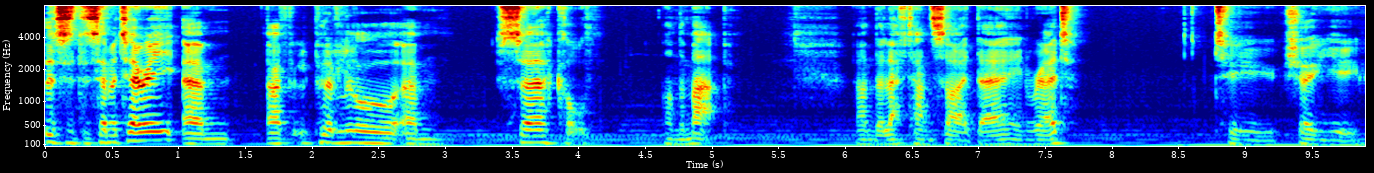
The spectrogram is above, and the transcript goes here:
this is the cemetery. Um, I've put a little um, circle on the map on the left hand side there in red to show you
